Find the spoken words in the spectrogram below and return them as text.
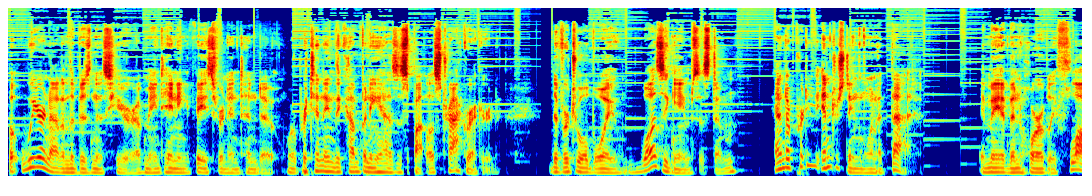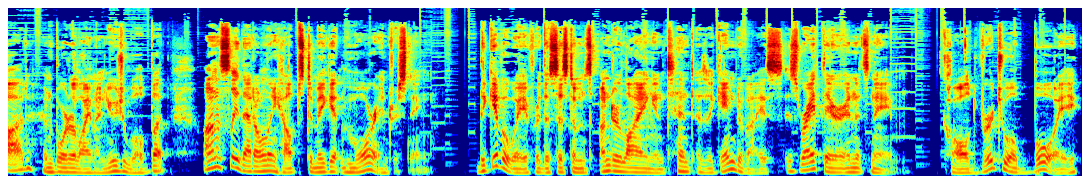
But we're not in the business here of maintaining face for Nintendo or pretending the company has a spotless track record. The Virtual Boy was a game system, and a pretty interesting one at that. It may have been horribly flawed and borderline unusual, but honestly, that only helps to make it more interesting. The giveaway for the system's underlying intent as a game device is right there in its name. Called Virtual Boy,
